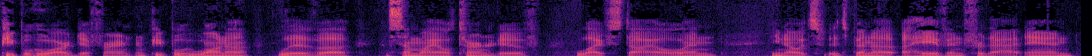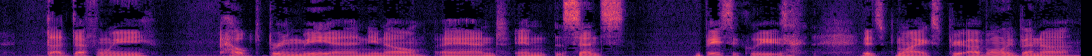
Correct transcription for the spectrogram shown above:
people who are different and people who want to live a semi alternative lifestyle. And you know it's it's been a, a, haven for that. And that definitely helped bring me in you know? And in since basically it's my experience I've only been a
